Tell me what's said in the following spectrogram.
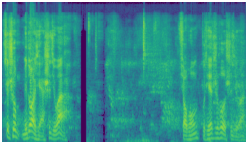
这车没多少钱，十几万。小鹏补贴之后十几万。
